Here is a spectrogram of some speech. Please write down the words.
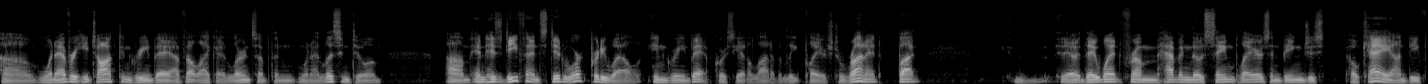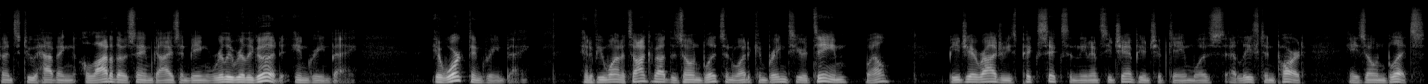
Uh, whenever he talked in Green Bay, I felt like I learned something when I listened to him. Um, and his defense did work pretty well in Green Bay. Of course, he had a lot of elite players to run it, but they went from having those same players and being just okay on defense to having a lot of those same guys and being really, really good in Green Bay. It worked in Green Bay. And if you want to talk about the zone blitz and what it can bring to your team, well, BJ Raji's pick six in the NFC Championship game was, at least in part, a zone blitz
